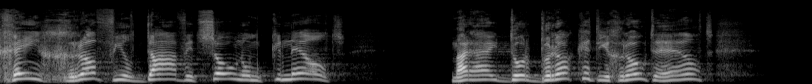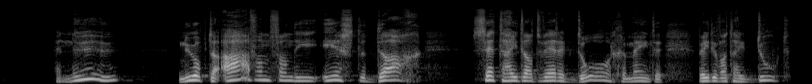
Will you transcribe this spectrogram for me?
Geen graf viel Davids zoon omkneld. Maar hij doorbrak het, die grote held. En nu, nu op de avond van die eerste dag, zet hij dat werk door, gemeente. Weet je wat hij doet?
